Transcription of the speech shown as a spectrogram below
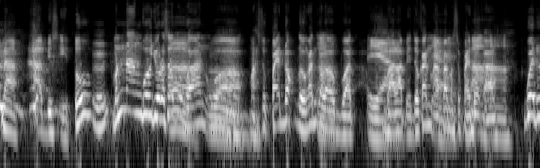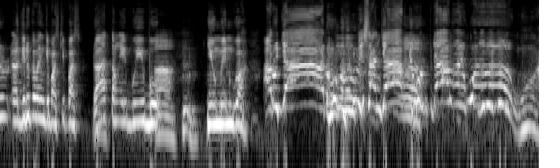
nah habis itu menang gue juara satu Ah. kan wah masuk pedok tuh kan kalau buat Iya. balap itu kan Iya, apa iya. masuk pedok Ah, kan ah. gue dulu lagi dulu main kipas kipas datang ibu-ibu Ah. nyumin gue aduh jangan aduh nuhun pisan jangan nuhun jangan wah wah,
